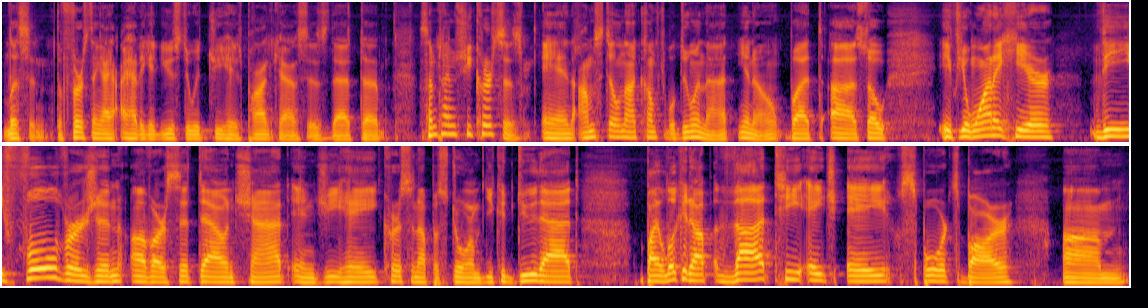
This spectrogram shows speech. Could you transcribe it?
listen, the first thing I, I had to get used to with Ji Hae's podcast is that uh, sometimes she curses, and I'm still not comfortable doing that, you know. But uh, so if you want to hear the full version of our sit down chat and Ji Hae cursing up a storm, you could do that by looking up the THA Sports Bar. Um,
